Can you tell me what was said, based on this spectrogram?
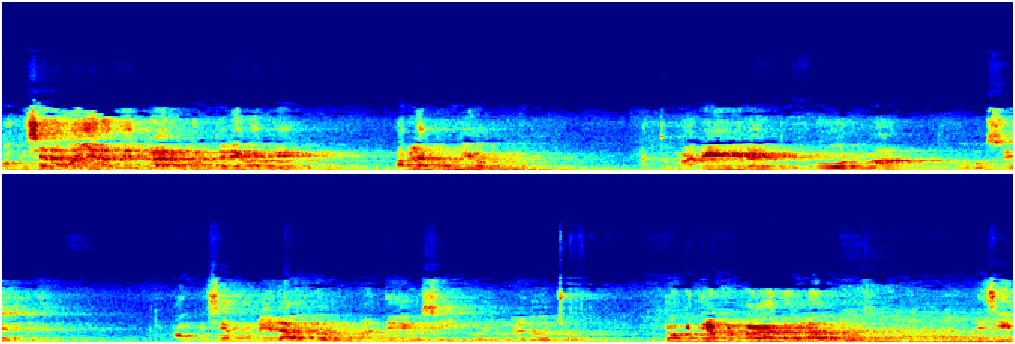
Aunque sea la mañana temprano cuando te levantes, habla con Dios, a tu manera, en tu forma, como vos seas. Aunque sea poner el audio, Mateo 5, del 1 al 8, tengo que tirar propaganda del audio. Es decir,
